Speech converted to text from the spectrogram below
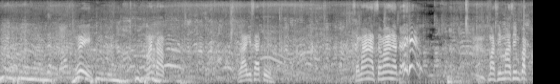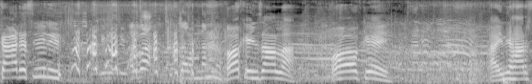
26. Hei, mantap. Lagi satu. Semangat, semangat. Masing-masing Pak Kades ini. Ayo Pak, kalau menang. Oke, insya Allah. Oke. Ah, ini harus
